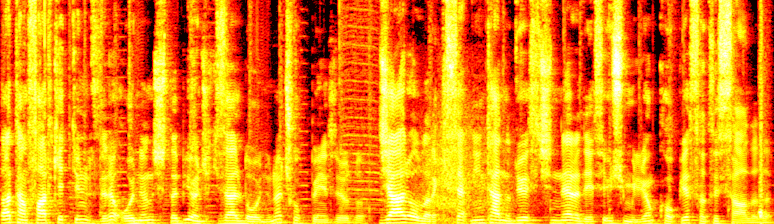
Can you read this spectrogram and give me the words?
Zaten fark ettiğiniz üzere oynanış da bir önceki Zelda oyununa çok benziyordu. Ticari olarak ise Nintendo DS için neredeyse 3 milyon kopya satış sağladı.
